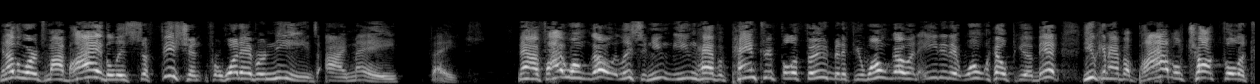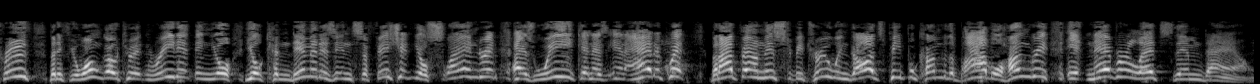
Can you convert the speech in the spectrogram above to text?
In other words, my Bible is sufficient for whatever needs I may face. Now, if I won't go, listen, you, you can have a pantry full of food, but if you won't go and eat it, it won't help you a bit. You can have a Bible chock full of truth, but if you won't go to it and read it, then you'll, you'll condemn it as insufficient, you'll slander it as weak and as inadequate. But I found this to be true. When God's people come to the Bible hungry, it never lets them down.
